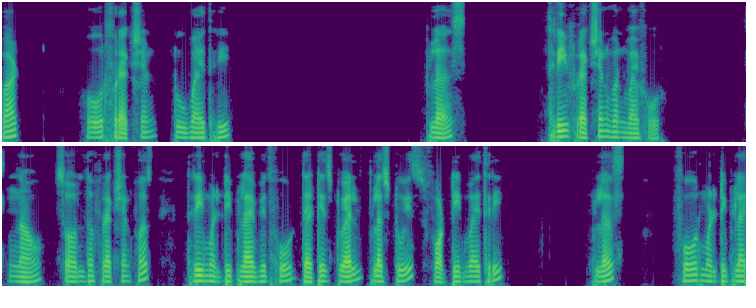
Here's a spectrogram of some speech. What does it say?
part 4 fraction 2 by 3 plus 3 fraction 1 by 4 now solve the fraction first 3 multiply with 4 that is 12 plus 2 is 14 by 3 plus 4 multiply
